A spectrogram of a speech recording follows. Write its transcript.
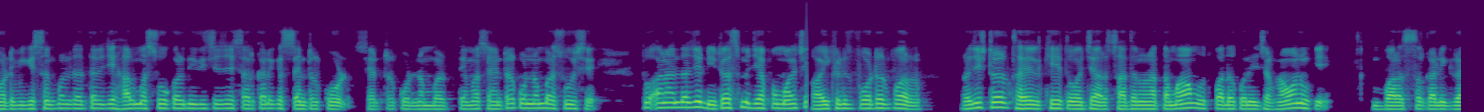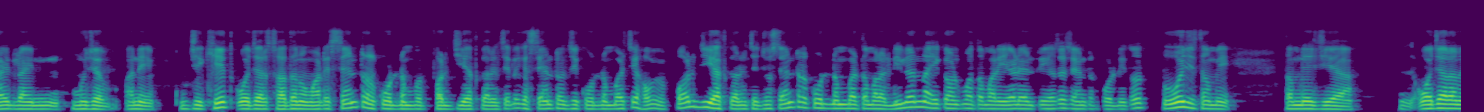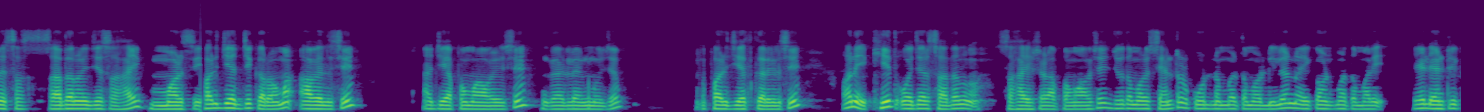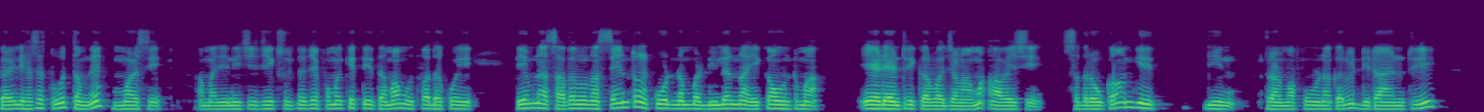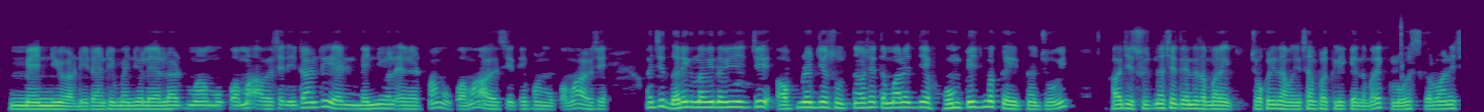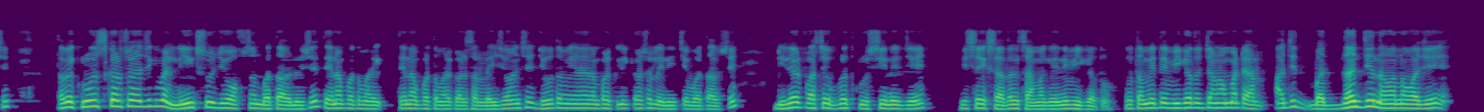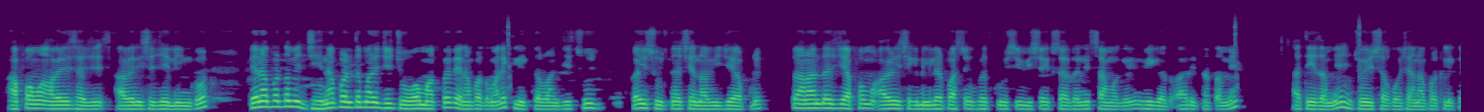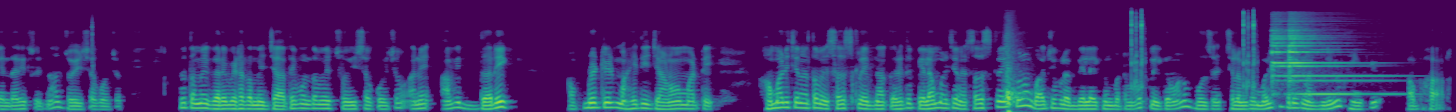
નોટિફિકેશન પણ અત્યારે જે હાલમાં શો કરી દીધી છે જે સરકારે કે central code central code number તેમાં સેન્ટ્રલ કોડ નંબર શું છે? તો આના અંદર જે ડિટેલ્સમાં જે આપવામાં આવે છે આઈ ખેડૂત પોર્ટલ પર રજિસ્ટર થયેલ ખેત ઓજાર સાધનોના તમામ ઉત્પાદકોને જણાવવાનું કે ભારત સરકારની ગાઈડલાઇન મુજબ અને જે ખેત ઓજાર સાધનો માટે સેન્ટ્રલ કોડ નંબર ફરજિયાત કરે છે. એટલે કે સેન્ટ્રલ જે કોડ નંબર છે, હવે ફરજિયાત કરે છે. જો સેન્ટ્રલ કોડ નંબર તમારા ડીલરના એકાઉન્ટમાં તમારી એડ એન્ટ્રી હશે સેન્ટ્રલ કોડની તો તો જ તમે, તમને જે આ ઓજાર અને સાધનોની જે સહાય મળશે. ફરજિયાત જે કરવામાં આવેલ છે, આ જે આપવામાં આવેલ છે ગાઈડલાઈન મુજબ ફરજિયાત કરેલ છે. અને ખેત ઓજાર સાધનો સહાય હેઠળ આપવામાં આવે છે. જો તમારો સેન્ટ્રલ કોડ નંબર તમારો ડીલરના એકાઉન્ટમાં તમારી એડ એન્ટ્રી કરેલી હશે, તો જ તમને મળશે. આમાં જે નીચે જે એક સૂચના જે ફોર્મ કે તે તમામ ઉત્પાદકોએ તેમના સાધનોના સેન્ટ્રલ કોડ નંબર ડીલરના એકાઉન્ટમાં એડ એન્ટ્રી કરવા જણાવવામાં આવે છે. સદરવ કામગીરી દિન ત્રણમાં પૂર્ણ કરવી data entry manual, data entry manual એલર્ટમાં મૂકવામાં આવે છે. ડેટા એન્ટ્રી મેન્યુઅલ એલર્ટમાં મૂકવામાં આવે છે, તે પણ મૂકવામાં આવે છે. અને જે દરેક નવી નવી જે અપડેટ જે સૂચનાઓ છે, તમારે જે હોમ પેજમાં કઈ રીતના જોવી આ જે સૂચના છે તેને તમારે ચોકડીના નિશાન પર ક્લિક કરીને તમારે ક્લોઝ કરવાની છે. તમે ક્લોઝ કરશો એટલે કે લિંક્સનું જે ઓપ્શન બતાવેલું છે, તેના પર તમારે, તેના પર તમારે કર્સર લઈ જવાનું છે. જો તમે એના પર ક્લિક કરશો એટલે નીચે બતાવશે ડીલર પાસે ઉપલબ્ધ કૃષિને જે વિષયક સાધન સામગ્રીની વિગતો. તો તમે તે વિગતો જાણવા માટે આજે બધા જ જે નવા નવા જે આપવામાં આવેલી છે આવેલી છે જે લિંકો તેના પર તમે જેના પર તમારે જે જોવા માંગતા તેના પર તમારે ક્લિક કરવાની. જે શું કઈ સૂચના છે નવી જે આપણે તો આના અંદર જે આપવામાં આવેલી છે કે ડીલર પાસે ઉપલબ્ધ કૃષિ વિષયક સાધનની સામગ્રીની વિગતો, આ રીતના તમે, આ તે તમે જોઈ શકો છો. આના પર ક્લિક કરીને દરેક સૂચના જોઈ શકો છો. તો તમે ઘરે બેઠા તમે જાતે પણ તમે જોઈ શકો છો અને આવી દરેક અપડેટેડ માહિતી જાણવા માટે અમારી ચેનલ તમે સબસ્ક્રાઇબ ના કરી તો પહેલાં મારી ચેનલ સબસ્ક્રાઇબ કરો, બાજુ પેલા બેલ આઇકન બટન પર ક્લિક કરવાનું ભૂલશે ચલો મિત્રો, મળીશું થેન્ક યુ આભાર.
